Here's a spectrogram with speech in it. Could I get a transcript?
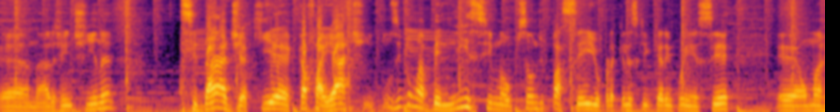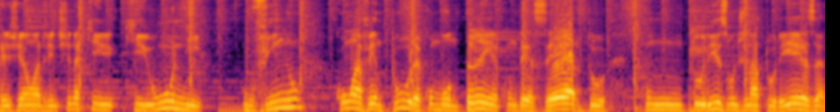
é, na Argentina. A cidade aqui é Cafayate, inclusive uma belíssima opção de passeio para aqueles que querem conhecer. É uma região argentina que, que une o vinho com aventura, com montanha, com deserto, com turismo de natureza.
